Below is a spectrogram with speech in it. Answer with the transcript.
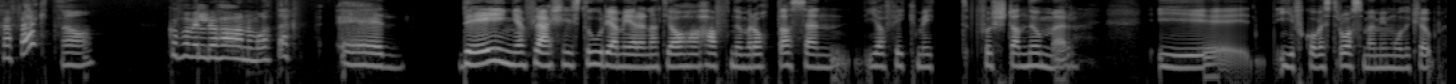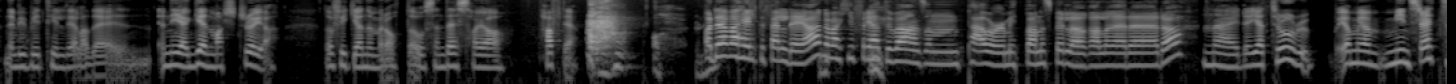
Perfekt. Ja. Hvorfor ville du ha nummer åtte? Eh, det är ingen flashig historia mer än att jag har haft nummer åtta sen jag fick mitt första nummer i IFK Västerås som är min moderklubb. När vi blev tilldelade en, en egen matchtröja. Då fick jag nummer åtta och sen dess har jag haft det. Og det var helt tilfeldig, ja? Det var ikke fordi at du var en sånn power midtbanespiller allerede da? Nei, det, jeg tror, om jeg minns rett,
